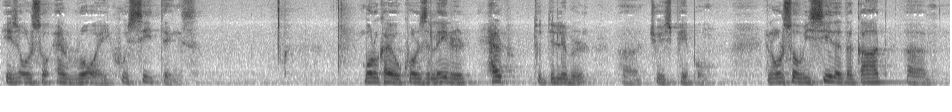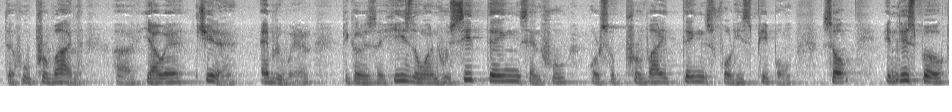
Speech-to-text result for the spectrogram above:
He's also El Roi who sees things. Mordecai, of course, later helped to deliver uh, Jewish people. And also we see that the God uh, the, who provide uh, Yahweh Jireh everywhere because he's the one who sees things and who also provide things for his people. So in this book,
